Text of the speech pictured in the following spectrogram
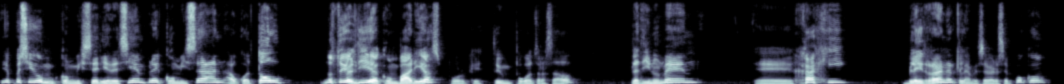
Y después sigo con mis series de siempre, Komi-san, Aquatope. No estoy al día con varias porque estoy un poco atrasado. Platinum Man, eh, Haji, Blade Runner, que la empecé a ver hace poco,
